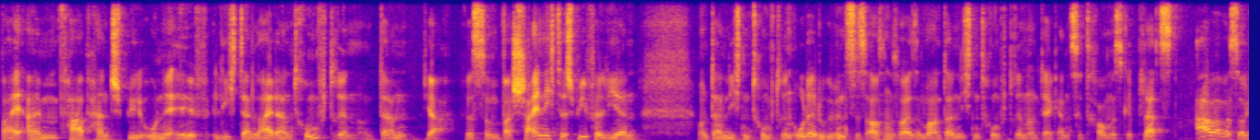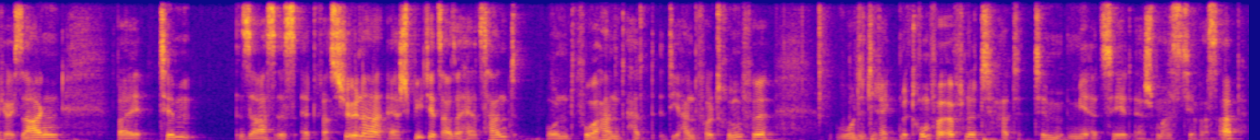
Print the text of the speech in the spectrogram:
bei einem Farbhandspiel ohne 11 liegt dann leider ein Trumpf drin, und dann, ja, wirst du wahrscheinlich das Spiel verlieren, und dann liegt ein Trumpf drin, oder du gewinnst es ausnahmsweise mal, und dann liegt ein Trumpf drin, und der ganze Traum ist geplatzt. Aber was soll ich euch sagen, bei Tim saß es etwas schöner. Er spielt jetzt also Herz Hand, und Vorhand hat die Hand voll Trümpfe, wurde direkt mit Trumpf eröffnet, hat Tim mir erzählt, er schmeißt hier was ab.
